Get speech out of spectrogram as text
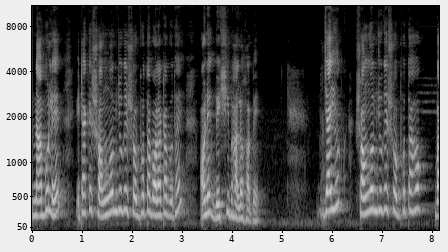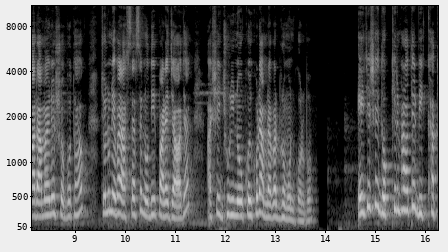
না বলে এটাকে সঙ্গম যুগের সভ্যতা বলাটা বোধহয় অনেক বেশি ভালো হবে। যাই হোক, সঙ্গম যুগের সভ্যতা হোক বা রামায়ণের সভ্যতা হোক, চলুন এবার আস্তে আস্তে নদীর পাড়ে যাওয়া যাক আর সেই ঝুড়ি নৌকোয় করে আমরা আবার ভ্রমণ করব। এই যে সেই দক্ষিণ ভারতের বিখ্যাত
